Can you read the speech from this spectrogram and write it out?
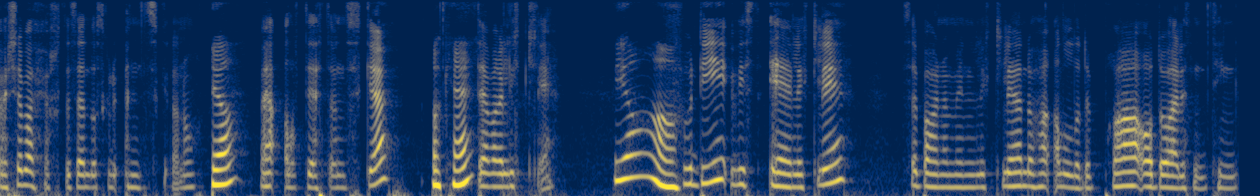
Jeg vet ikke, jeg bare hørt det. Da skal du ønske deg noe. Ja. Og jeg har alltid et ønske. Okay. Det er å være lykkelig. Ja. Fordi hvis jeg er lykkelig, så er barna mine lykkelige, da har alle det bra, og da er liksom ting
